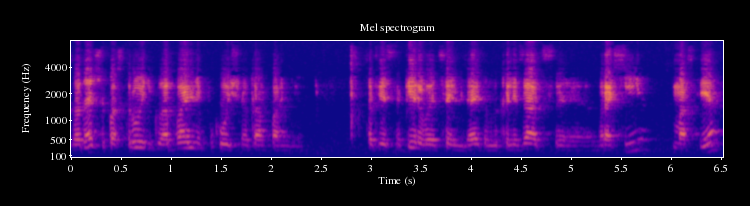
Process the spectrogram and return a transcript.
задача построить глобальную упаковочную компанию. Соответственно, первая цель да, это локализация в России, в Москве,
